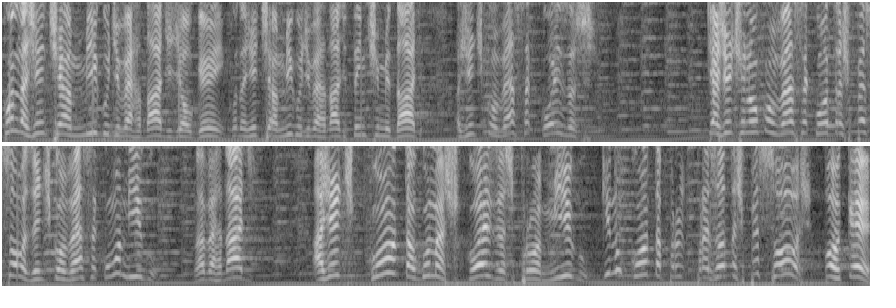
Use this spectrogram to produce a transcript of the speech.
quando a gente é amigo de verdade de alguém, quando a gente é amigo de verdade, tem intimidade, a gente conversa coisas que a gente não conversa com outras pessoas, a gente conversa com um amigo, não é verdade? A gente conta algumas coisas para o amigo que não conta para as outras pessoas. Por quê?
